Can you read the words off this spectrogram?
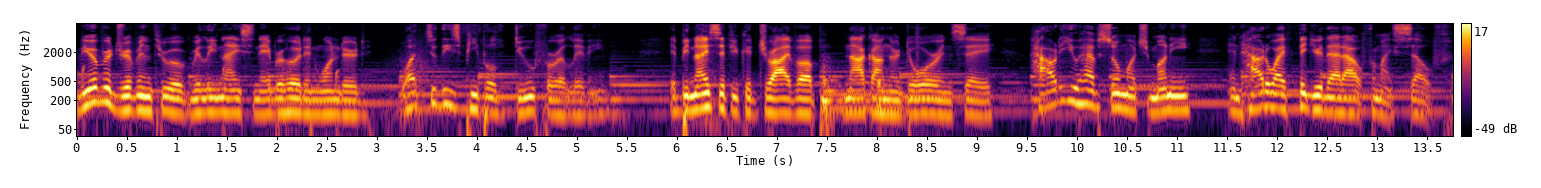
Have you ever driven through a really nice neighborhood and wondered, what do these people do for a living? It'd be nice if you could drive up, knock on their door, and say, How do you have so much money, and how do I figure that out for myself?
